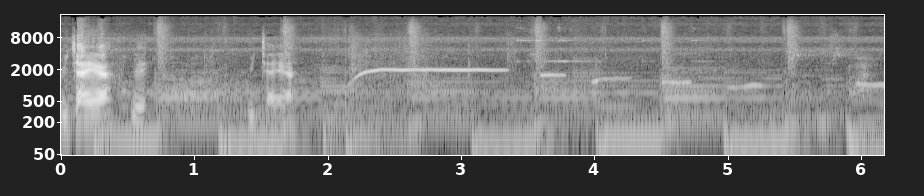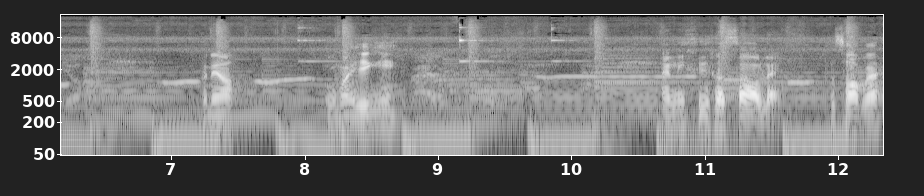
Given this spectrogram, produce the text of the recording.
วิจัยอะบีวิจัยอะเป็นไงอะออกมาเองเองอันนี้คือทดสอบแหละทดสอบกัน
